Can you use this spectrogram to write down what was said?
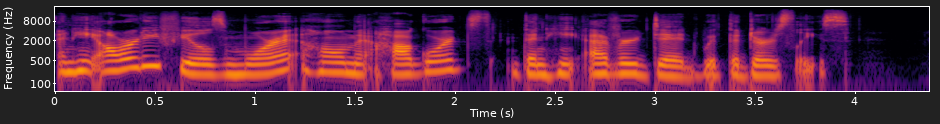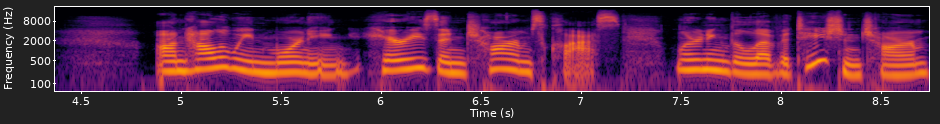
and he already feels more at home at Hogwarts than he ever did with the Dursleys. On Halloween morning, Harry's in Charms class, learning the levitation charm,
